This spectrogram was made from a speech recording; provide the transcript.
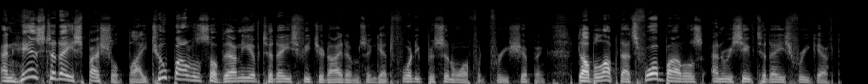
And here's today's special. Buy two bottles of any of today's featured items and get 40% off with free shipping. Double up, that's four bottles, and receive today's free gift.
